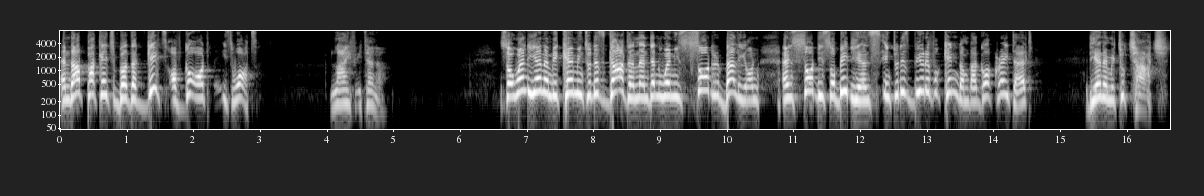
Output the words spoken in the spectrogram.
And that package, but the gift of God is what? Life eternal. So when the enemy came into this garden, and then when he saw rebellion and saw disobedience into this beautiful kingdom that God created, the enemy took charge.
